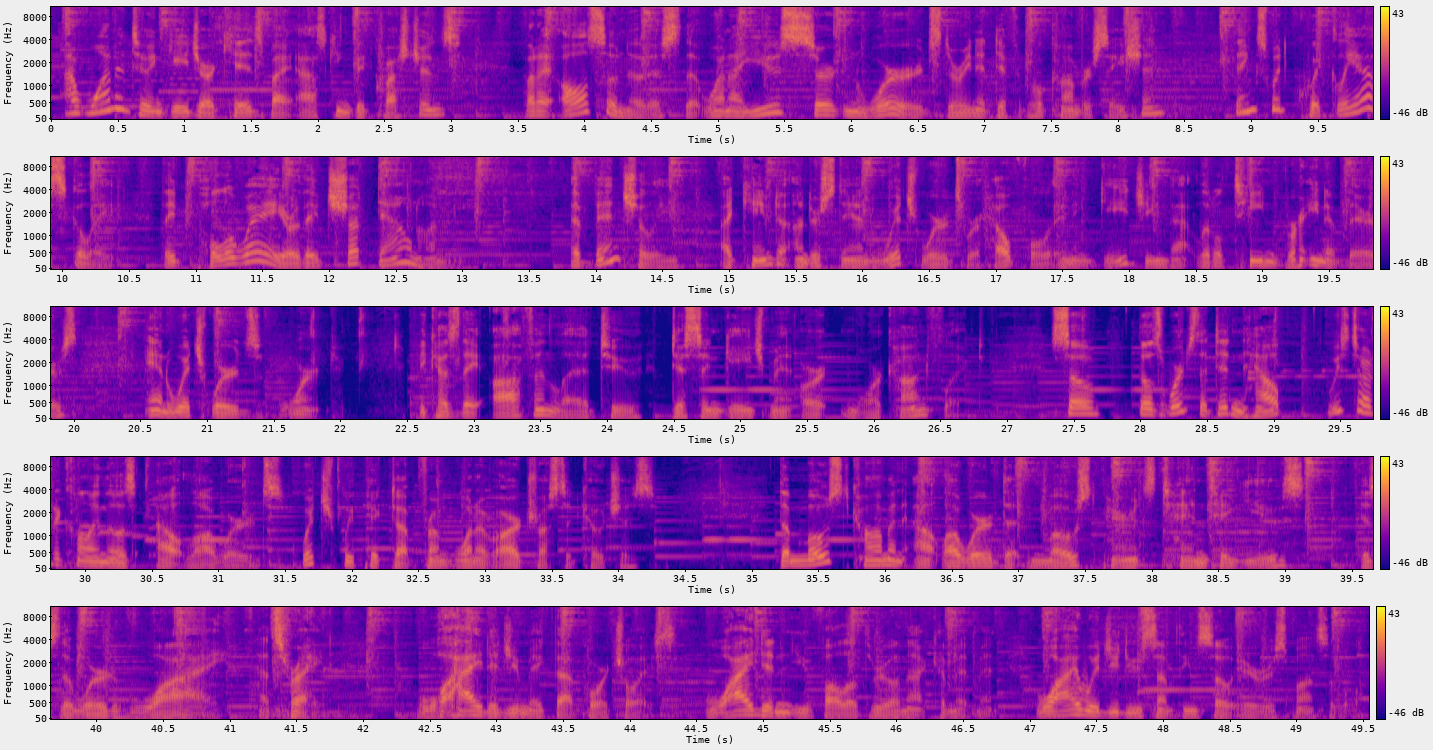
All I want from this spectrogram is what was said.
I wanted to engage our kids by asking good questions, but I also noticed that when I used certain words during a difficult conversation, things would quickly escalate. They'd pull away or they'd shut down on me. Eventually, I came to understand which words were helpful in engaging that little teen brain of theirs and which words weren't, because they often led to disengagement or more conflict. So, those words that didn't help, we started calling those outlaw words, which we picked up from one of our trusted coaches. The most common outlaw word that most parents tend to use is the word why. That's right. Why did you make that poor choice? Why didn't you follow through on that commitment? Why would you do something so irresponsible?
